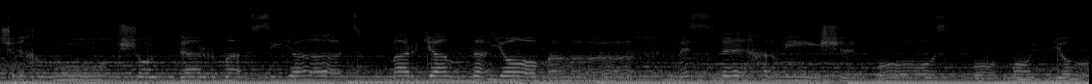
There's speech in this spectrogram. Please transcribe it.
چه خوب شد در معصیت مرگم نیامد. مثل همیشه باز با ما یار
